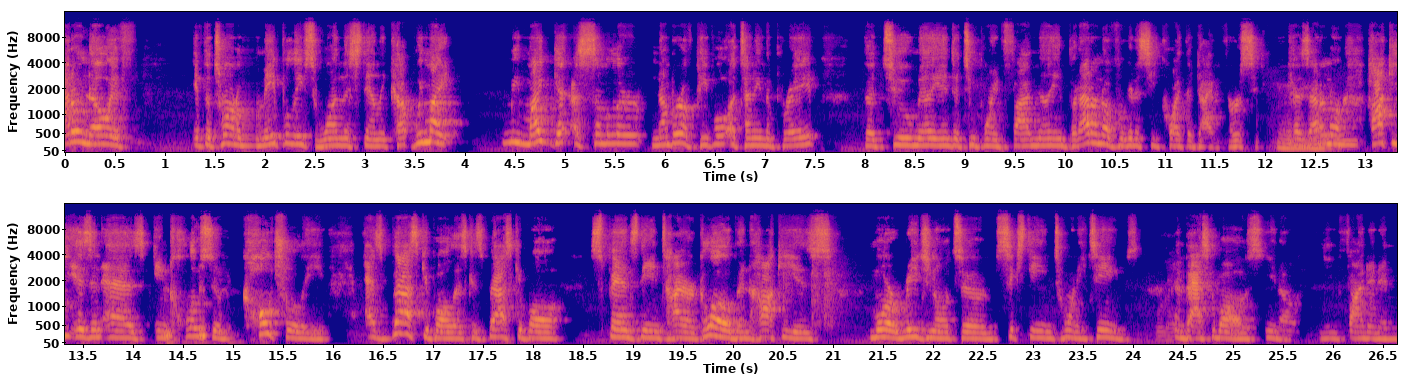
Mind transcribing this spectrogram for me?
I don't know if if the Toronto Maple Leafs won the Stanley Cup, we might we might get a similar number of people attending the parade, the two million to two point five million. But I don't know if we're going to see quite the diversity because I don't know. Hockey isn't as inclusive culturally as basketball is because basketball spans the entire globe and hockey is more regional to 16 20 teams and basketball is you know you find it in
